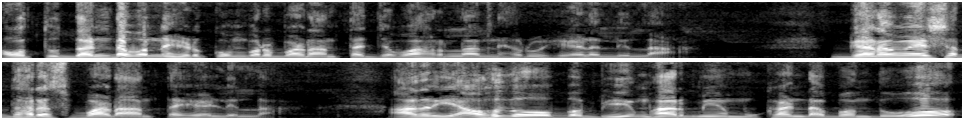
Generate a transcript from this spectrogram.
ಅವತ್ತು ದಂಡವನ್ನು ಹಿಡ್ಕೊಂಬರಬೇಡ ಅಂತ ಜವಾಹರ್ಲಾಲ್ ನೆಹರು ಹೇಳಲಿಲ್ಲ. ಗಣವೇಶ ಧರಿಸ್ಬೇಡ ಅಂತ ಹೇಳಲಿಲ್ಲ. ಆದರೆ ಯಾವುದೋ ಒಬ್ಬ ಭೀಮಾರ್ಮಿಯ ಮುಖಂಡ ಬಂದು,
